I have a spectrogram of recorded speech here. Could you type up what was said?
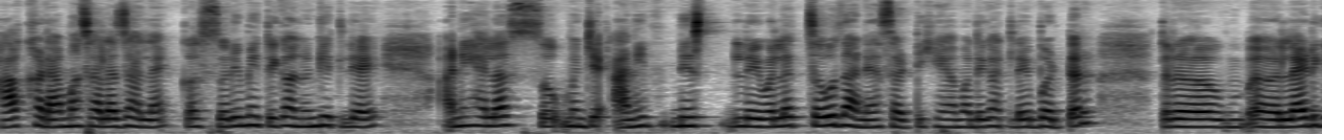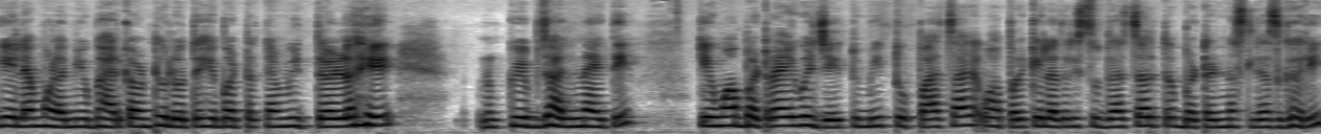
हा खडा मसाला झाला आहे कसुरी मेथी घालून घेतली आहे आणि ह्याला चव म्हणजे आणि नेक्स्ट लेवलला चव जाण्यासाठी ह्यामध्ये घातलं आहे बटर. तर लाइट गेल्यामुळं मी बाहेर काढून ठेवलं होतं हे बटर त्यामुळे वितळलं हे क्विप झालं नाही ते. किंवा बटरऐवजी तुम्ही तुपाचा वापर केला तरी सुद्धा चालतं बटर नसल्यास घरी.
